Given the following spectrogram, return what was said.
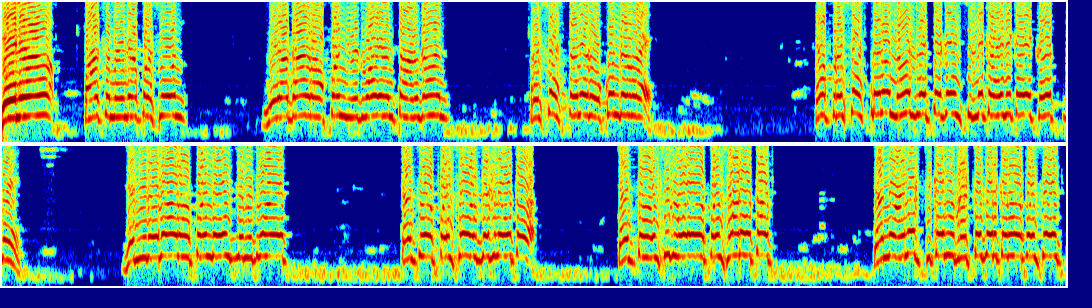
गेल्या पाच महिन्यापासून निराधार आपण विधवा यांचं अनुदान प्रशासनाने रोखून ठेवलंय त्या प्रशासनाला लाज याच्या काही शिल्लक आहे काही कळत नाही. जे निराधार आपण आहेत जे विधवा आहेत त्यांचं पैशावर जगलं होतं. त्यांचं औषध गोळ्या पैशावर होतात. त्यांना अनेक ठिकाणी भ्रष्टाचार करायला पैसे आहेत.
